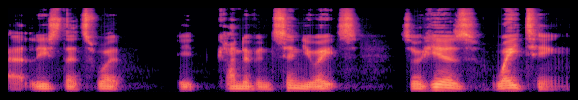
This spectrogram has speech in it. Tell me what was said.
at least that's what it kind of insinuates. So here's waiting.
